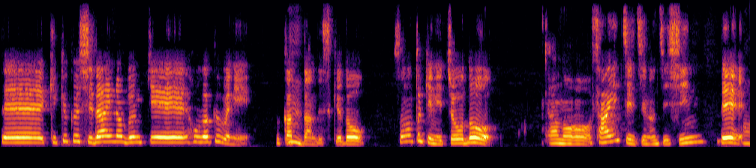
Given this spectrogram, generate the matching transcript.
で、結局次第の文系法学部に受かうん。ったんですけど、その時にちょうど、あの、311の地震で、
